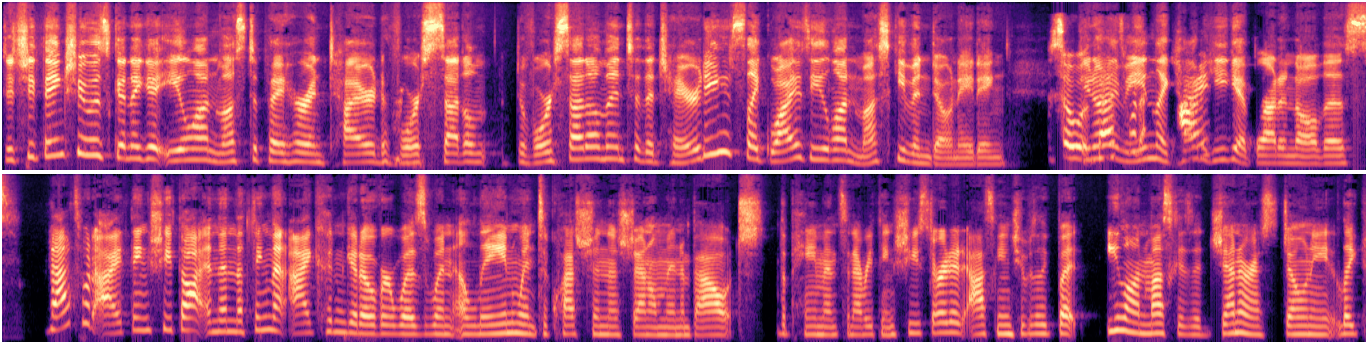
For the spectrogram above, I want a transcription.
Did she think she was going to get Elon Musk to pay her entire divorce settle divorce settlement to the charities? Like, why is Elon Musk even donating? So Do you know what I mean? What like, how did he get brought into all this? That's what I think she thought. And then the thing that I couldn't get over was when Elaine went to question this gentleman about the payments and everything, she started asking, she was like, but Elon Musk is a generous donate. Like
